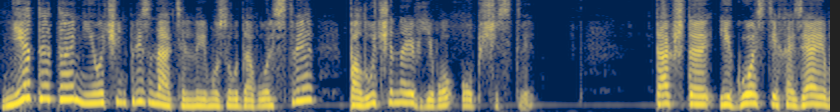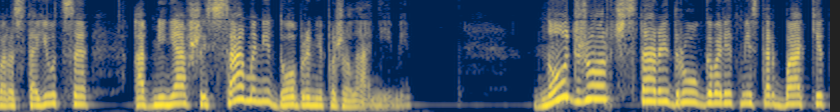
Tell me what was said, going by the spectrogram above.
Нет, это не очень признательны ему за удовольствие, полученное в его обществе. Так что и гости хозяева расстаются, обменявшись самыми добрыми пожеланиями. — Ну, Джордж, старый друг, — говорит мистер Бакет,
